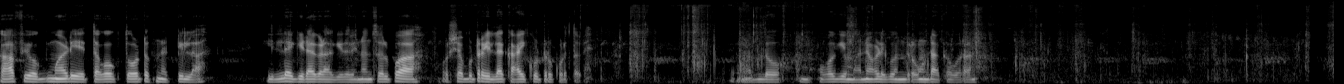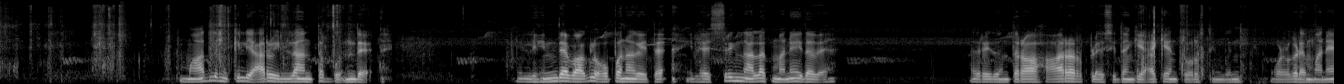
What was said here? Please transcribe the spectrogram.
ಕಾಫಿ ಒಗ್ ಮಾಡಿ ತಗೋಗಿ ತೋಟಕ್ಕೆ ನೆಟ್ಟಿಲ್ಲ. ಇಲ್ಲೇ ಗಿಡಗಳಾಗಿದ್ದಾವೆ ಇನ್ನೊಂದು ಸ್ವಲ್ಪ ವರ್ಷ ಬಿಟ್ಟರೆ ಇಲ್ಲೇ ಕಾಯಿ ಕೊಟ್ಟರು ಕೊಡ್ತವೆ. ಮೊದಲು ಹೋಗಿ ಮನೆ ಒಂದು ರೌಂಡ್ ಹಾಕೋ ಬರೋಣ. ಮಾದ್ಲು ಮಿಕ್ಕಿಲಿ ಯಾರೂ ಇಲ್ಲ ಅಂತ ಬಂದೆ. ಇಲ್ಲಿ ಹಿಂದೆ ಬಾಗಿಲು ಓಪನ್ ಆಗೈತೆ. ಇಲ್ಲಿ ಹೆಸ್ರಿಗೆ ನಾಲ್ಕು ಮನೆ ಇದ್ದಾವೆ ಆದರೆ ಇದೊಂಥರ ಹಾರರ್ ಪ್ಲೇಸ್ ಇದ್ದಂಗೆ. ಯಾಕೆ ಅಂತ ತೋರಿಸ್ತೀನಿ ಬನ್ನಿ. ಒಳಗಡೆ ಮನೆ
